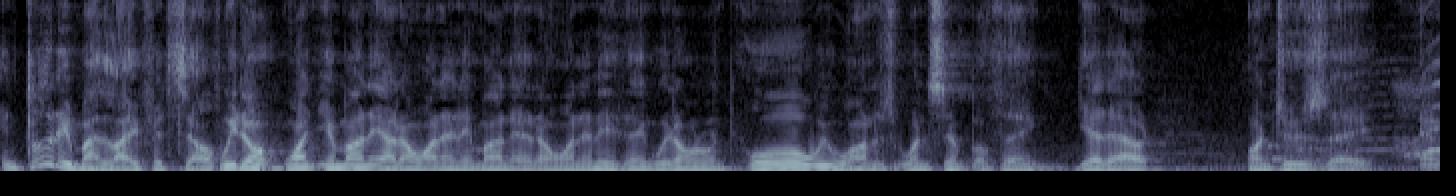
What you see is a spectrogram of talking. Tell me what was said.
including my life itself. We don't want your money. I don't want any money. I don't want anything. We don't want all we want is one simple thing. Get out on Tuesday and.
